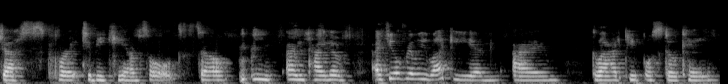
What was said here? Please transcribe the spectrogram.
just for it to be canceled. So I'm kind of, I feel really lucky, and I'm glad people still came.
